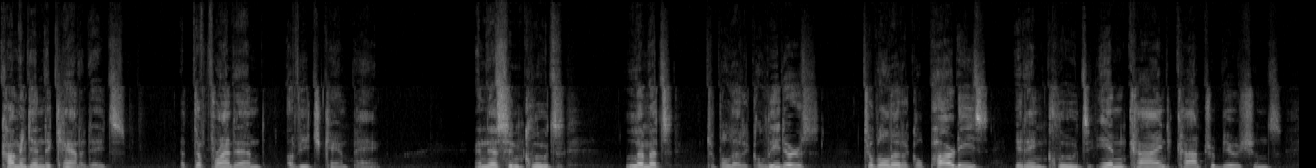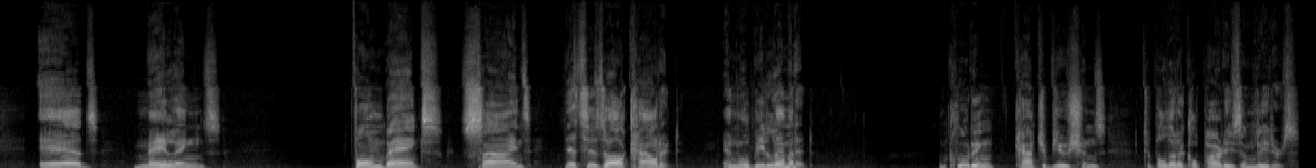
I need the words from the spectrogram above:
coming into candidates at the front end of each campaign. And this includes limits to political leaders, to political parties. It includes in kind contributions, ads, mailings, phone banks, signs. This is all counted and will be limited, including contributions to political parties and leaders.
